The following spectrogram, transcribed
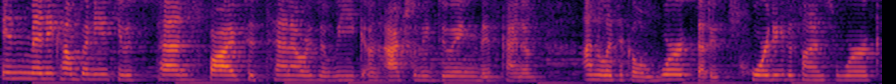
In many companies, you spend five to 10 hours a week on actually doing this kind of analytical work that is core data science work.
